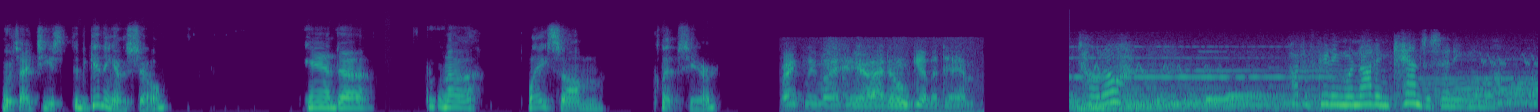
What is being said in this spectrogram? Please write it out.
which I teased at the beginning of the show. And uh, I'm going to play some clips here. Frankly, my dear, I don't give a damn. Toto, I have a feeling we're not in Kansas anymore.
